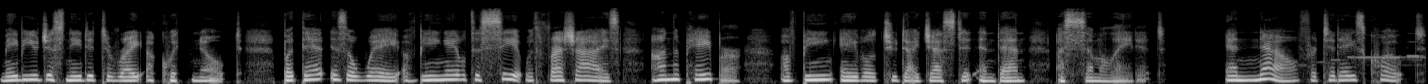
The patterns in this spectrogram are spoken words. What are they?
Maybe you just needed to write a quick note. But that is a way of being able to see it with fresh eyes on the paper, of being able to digest it and then assimilate it. And now for today's quote.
